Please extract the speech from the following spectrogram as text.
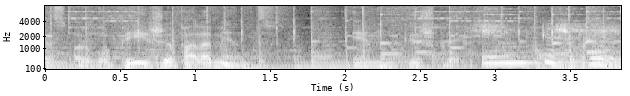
Das Europäische Parlament im Gespräch. Im Gespräch.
